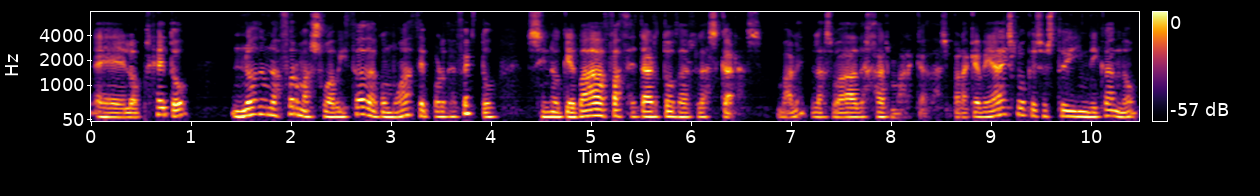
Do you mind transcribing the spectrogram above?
eh, el objeto no de una forma suavizada como hace por defecto, sino que va a facetar todas las caras, ¿vale? Las va a dejar marcadas. Para que veáis lo que os estoy indicando,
